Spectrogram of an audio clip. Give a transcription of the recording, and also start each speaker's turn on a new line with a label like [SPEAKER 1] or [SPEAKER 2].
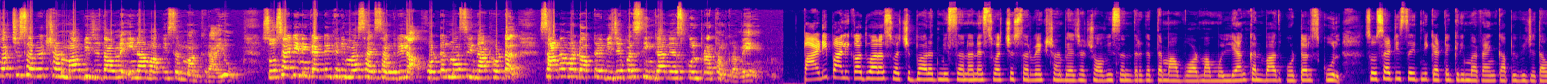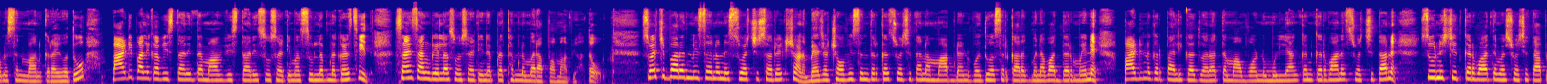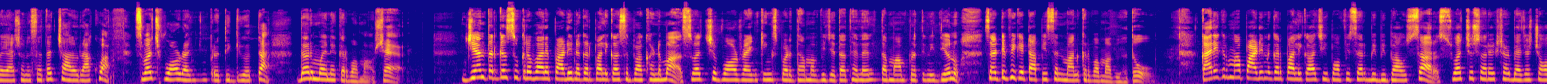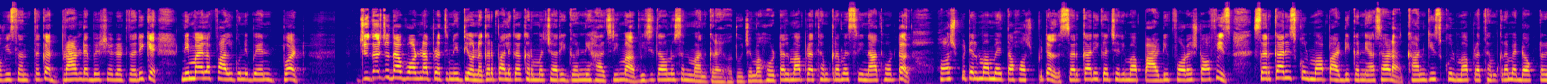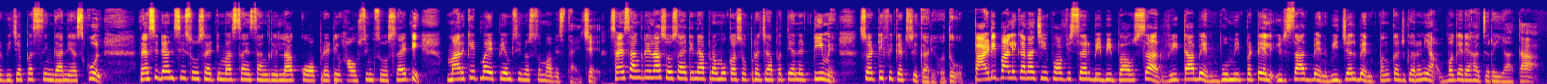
[SPEAKER 1] સ્વચ્છ સર્વેક્ષણમાં વિજેતાઓને ઇનામ આપી સન્માન કરાયું. સોસાયટીની કેટેગરીમાં સાંઈ સંગ્રીલા, હોટલમાં શ્રીનાથ હોટલ, શાળામાં ડોક્ટર વિજયપત સિંઘાનિયા સ્કૂલ પ્રથમ ક્રમે. પાડી પાલિકા દ્વારા સ્વચ્છ ભારત મિશન અને સ્વચ્છ સર્વેક્ષણ બે હજાર ચોવીસ અંતર્ગત તમામ વોર્ડમાં મૂલ્યાંકન બાદ હોટલ, સ્કૂલ, સોસાયટી સહિતની કેટેગરીમાં રેન્ક આપી વિજેતાઓનું સન્માન કરાયું હતું. પાડી પાલિકા વિસ્તારની તમામ વિસ્તારની સોસાયટીમાં સુલભનગર સ્થિત સાંઈ સાંગરેલા સોસાયટીને પ્રથમ નંબર આપવામાં આવ્યો હતો. સ્વચ્છ ભારત મિશન અને સ્વચ્છ સર્વેક્ષણ બે હજાર ચોવીસ અંતર્ગત સ્વચ્છતાના માપદંડ વધુ અસરકારક બનાવવા દર મહિને પાડી નગરપાલિકા દ્વારા તમામ વોર્ડનું મૂલ્યાંકન કરવા અને સ્વચ્છતાને સુનિશ્ચિત કરવા તેમજ સ્વચ્છતા પ્રયાસોને સતત ચાલુ રાખવા સ્વચ્છ વોર્ડ રેન્કિંગ પ્રતિયોગિતા દર મહિને કરવામાં આવશે. જે અંતર્ગત શુક્રવારે પાડી નગરપાલિકા સભાખંડમાં સ્વચ્છ વોર્ડ રેન્કિંગ સ્પર્ધામાં વિજેતા થયેલ તમામ પ્રતિનિધિઓનું સર્ટિફિકેટ આપી સન્માન કરવામાં આવ્યું હતું. કાર્યક્રમમાં પાડી નગરપાલિકા ચીફ ઓફિસર બીબી ભાવસાર, સ્વચ્છ સર્વેક્ષણ બે હજાર ચોવીસ અંતર્ગત બ્રાન્ડ એમ્બેસેડર તરીકે નિમાયેલા ફાલ્ગુનીબેન ભટ્ટ જુદા જુદા વોર્ડના પ્રતિનિધિઓ નગરપાલિકા કર્મચારી ગણની હાજરીમાં વિજેતાઓનું સન્માન કરાયું હતું, જેમાં હોટલમાં પ્રથમ ક્રમે શ્રીનાથ હોટલ, હોસ્પિટલમાં મહેતા હોસ્પિટલ, સરકારી કચેરીમાં પારડી ફોરેસ્ટ ઓફિસ, સરકારી સ્કૂલમાં પારડી કન્યા શાળા ખાનગી સ્કૂલમાં પ્રથમ ક્રમે doctor Vijaypat Singhania school, residency સોસાયટીમાં Sai Shangrila cooperative housing society, માર્કેટમાં એપીએમસીનો સમાવેશ થાય છે. સાંઈ સાંગ્રીલા સોસાયટીના પ્રમુખ અશોક પ્રજાપતિ અને ટીમે સર્ટિફિકેટ સ્વીકાર્યું હતું. પારડી પાલિકાના chief officer B B Bhavsar Bhumi Patel Irshadben Vijalben Pankaj Garaniya વગેરે હાજર રહ્યા હતા.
